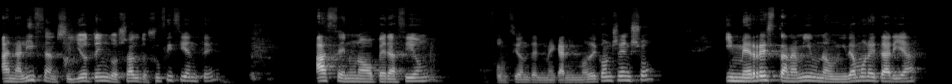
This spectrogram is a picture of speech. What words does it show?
analizan si yo tengo saldo suficiente, hacen una operación en función del mecanismo de consenso y me restan a mí una unidad monetaria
